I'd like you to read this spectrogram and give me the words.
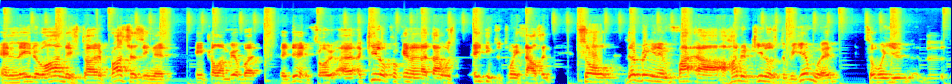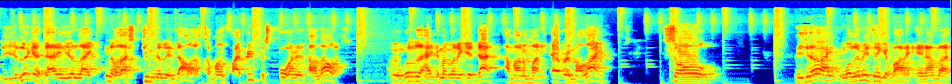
And later on, they started processing it in Colombia, but they didn't. So a, a kilo of cocaine at that time was 18 to 20,000. So they're bringing in five, uh, 100 kilos to begin with. So when you you look at that and you're like, you know, that's two million dollars among five people. It's four hundred thousand dollars. I mean, where the heck am I going to get that amount of money ever in my life? So he said, all right, well, let me think about it. And I'm like,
